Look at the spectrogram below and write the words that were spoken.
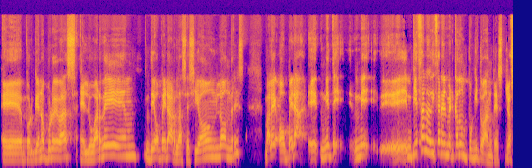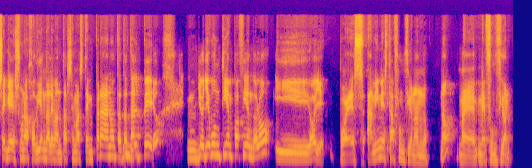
Eh, ¿Por qué no pruebas, en lugar de, de operar la sesión Londres, ¿vale? Opera, eh, mete, eh, empieza a analizar el mercado un poquito antes. Yo sé que es una jodienda levantarse más temprano, tal, tal, tal, pero yo llevo un tiempo haciéndolo y, oye, pues a mí me está funcionando, ¿no? Me, funciona.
